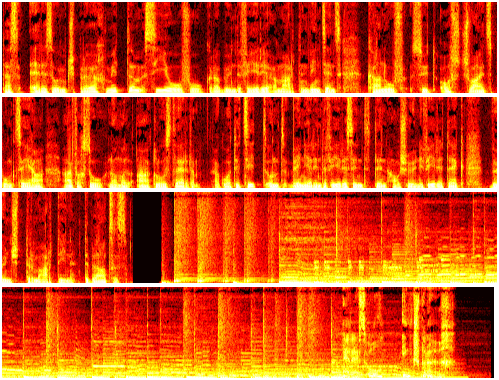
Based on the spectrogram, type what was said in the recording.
Das RSO im Gespräch mit dem CEO von Graubünden Ferien, Martin Vinzenz, kann auf südostschweiz.ch einfach so nochmal angelost werden. Eine gute Zeit und wenn ihr in der Ferien sind, dann auch schöne Ferientage, wünscht der Martin de Platzes. RSO im Gespräch.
